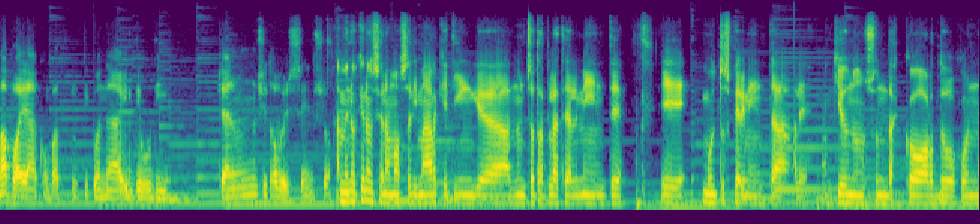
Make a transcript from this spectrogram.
ma poi hanno comprato tutti con uh, il DVD. Cioè, non, non, ci trovo il senso. A meno che non sia una mossa di marketing uh, annunciata platealmente e molto sperimentale. Anch'io non sono d'accordo con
